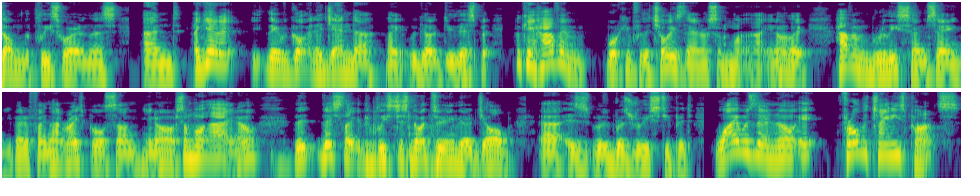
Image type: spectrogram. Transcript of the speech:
dumb the police were in this. And I get it. They've got an agenda. Like we've got to do this, but okay, have him working for the Choi's then, or something like that. You know, like have him release him saying, "You better find that rice bowl, son." You know, or something like that. You know, this like the police just not doing their job uh, is was was really stupid. Why was there no it? For all the Chinese parts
